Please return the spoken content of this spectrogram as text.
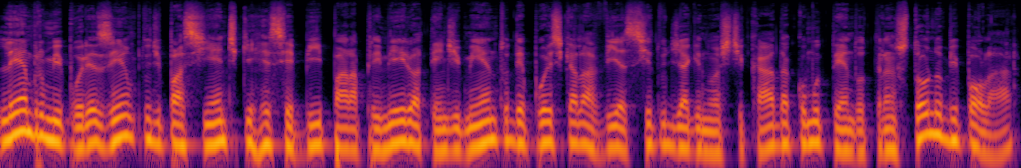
Lembro-me, por exemplo, de paciente que recebi para primeiro atendimento depois que ela havia sido diagnosticada como tendo transtorno bipolar,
